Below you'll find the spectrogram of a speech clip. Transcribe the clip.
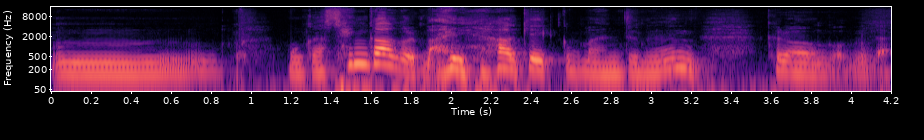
음 뭔가 생각을 많이 하게끔 만드는 그런 겁니다.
